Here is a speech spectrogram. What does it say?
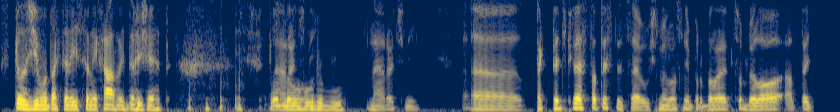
styl života, který se nechá vydržet po dlouhou dobu. Náročný. Uh, tak teď k té statistice, už jsme vlastně probrali, co bylo, a teď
